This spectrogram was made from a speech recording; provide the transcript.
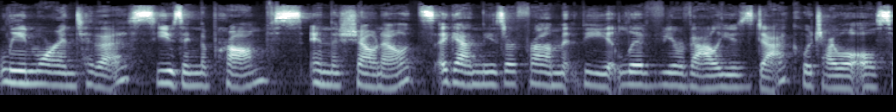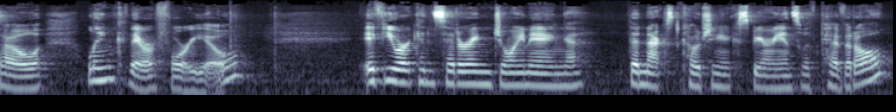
lean more into this using the prompts in the show notes. Again, these are from the Live Your Values deck, which I will also link there for you. If you are considering joining the next coaching experience with Pivotal,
